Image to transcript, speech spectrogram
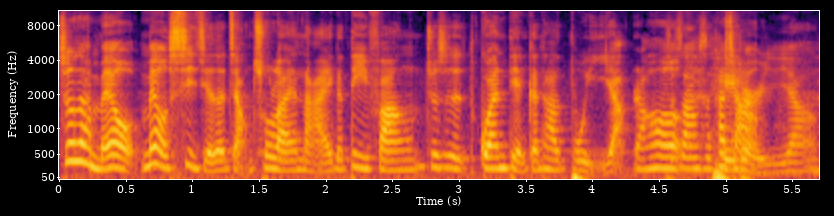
就是很没有没有细节的讲出来哪一个地方就是观点跟他的不一样，然后他想 hater 一样，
